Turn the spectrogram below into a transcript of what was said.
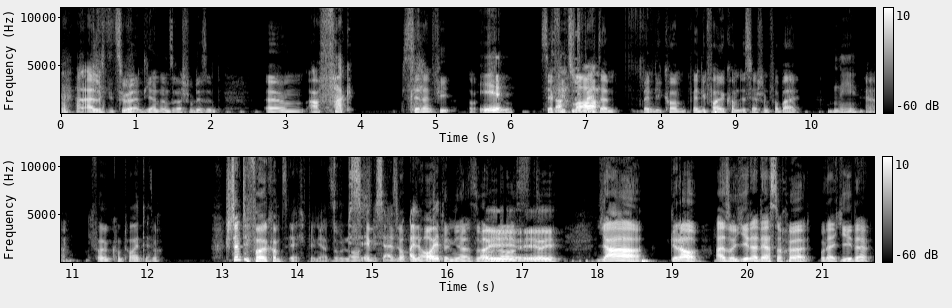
an alle, die zuhören, die an unserer Schule sind. Ähm, ah, fuck. Ist ja dann viel. Oh, Eh, Entschuldigung. ist ja sag viel zu mal. spät dann, wenn die kommt. Wenn die Folge kommt, ist ja schon vorbei. Nee, Ja. die Folge kommt heute. So. Stimmt, die Folge kommt. Ja, Ich bin ja so lost. ey, ist also, also Ich heute. bin ja so Ui, lost. ui, ui. Ja, genau. Also jeder, der es noch hört, oder jede,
